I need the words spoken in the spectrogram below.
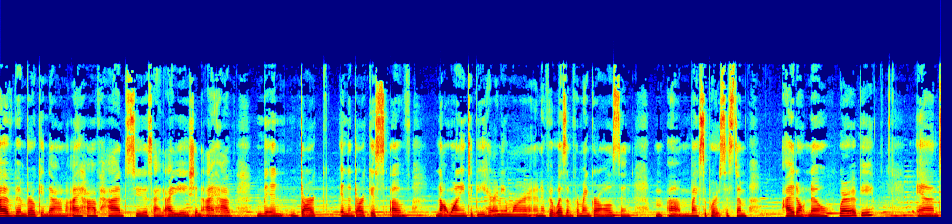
I have been broken down. I have had suicide ideation. I have been dark in the darkest of not wanting to be here anymore. And if it wasn't for my girls and um, my support system, I don't know where I'd be. And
